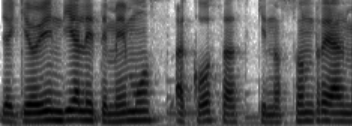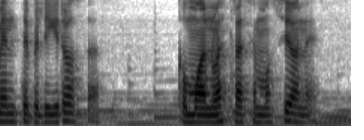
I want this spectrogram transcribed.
ya que hoy en día le tememos a cosas que no son realmente peligrosas, como a nuestras emociones.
